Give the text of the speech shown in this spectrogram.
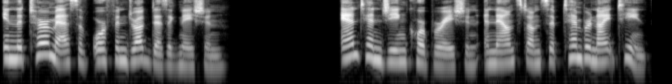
In the term S of orphan drug designation, Antengene Corporation announced on September 19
